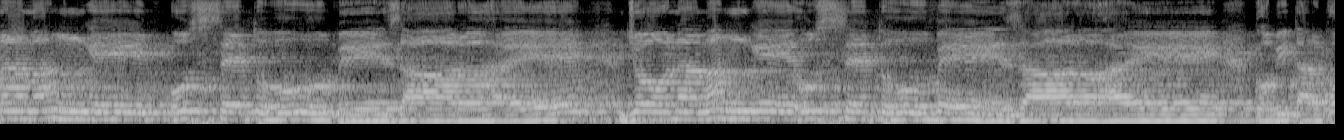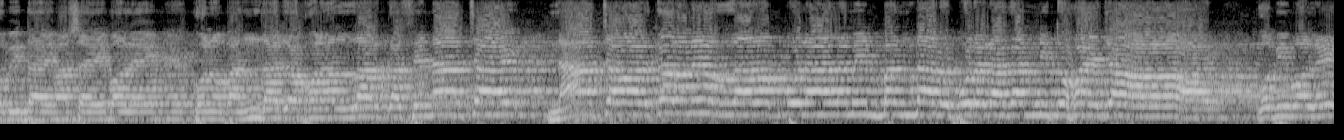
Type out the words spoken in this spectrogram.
না তু কাছে না চায়, না চাওয়ার কারণে আল্লাহ রাব্বুল আলামিন বান্দার উপরে রাগান্বিত হয়ে যায়। কবি বলে,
